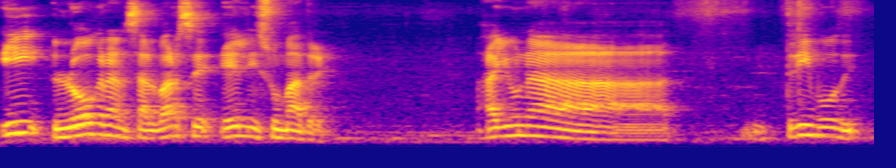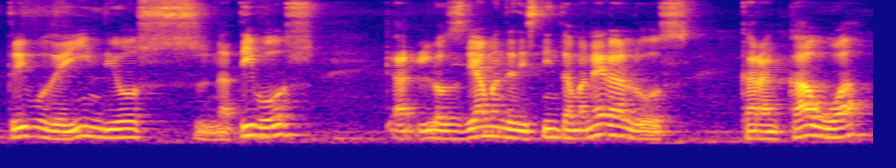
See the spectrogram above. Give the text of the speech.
y logran salvarse él y su madre. Hay una tribu de, tribu de indios nativos, los llaman de distinta manera, los Carancagua,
